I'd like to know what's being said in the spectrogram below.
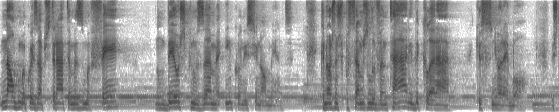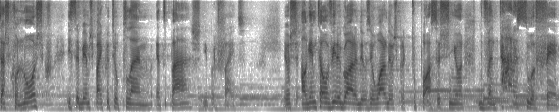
em alguma coisa abstrata, mas uma fé num Deus que nos ama incondicionalmente. Que nós nos possamos levantar e declarar que o Senhor é bom. Tu estás conosco e sabemos, Pai, que o teu plano é de paz e perfeito. Deus, alguém me está a ouvir agora, Deus. Eu oro, Deus, para que tu possas, Senhor, levantar a sua fé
